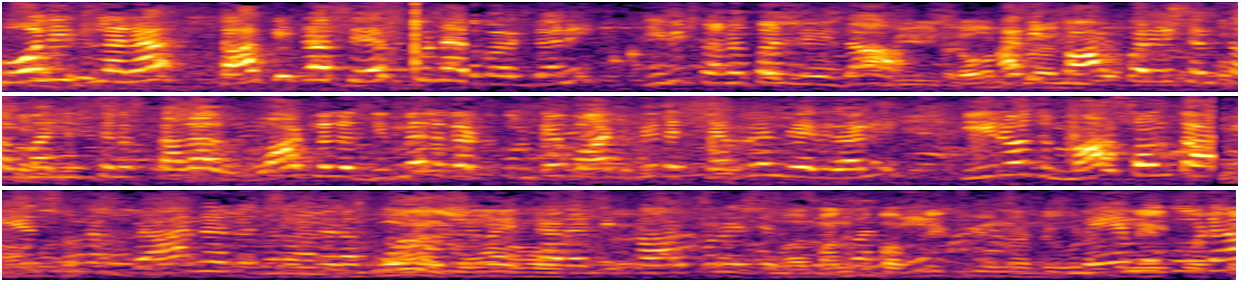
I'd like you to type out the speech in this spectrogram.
పోలీసులనా తాకిటా చేసుకున్నారు కనపడలేదా అది కార్పొరేషన్ సంబంధించిన స్థలాలు. వాటిలో దిమ్మెలు కట్టుకుంటే వాటి మీద చర్యలు లేదు కానీ ఈ రోజు మా సొంత వేసుకున్న బ్యానర్లు కార్పొరేషన్. మేము కూడా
